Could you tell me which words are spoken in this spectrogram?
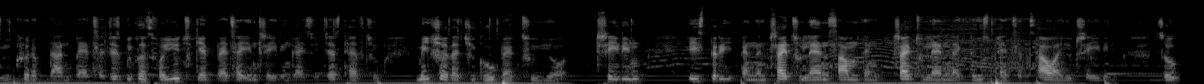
we could have done better. Just because for you to get better in trading guys you just have to make sure that you go back to your trading history and then try to learn something. Try to learn like those patterns. How are you trading? So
